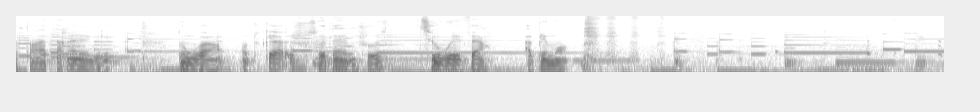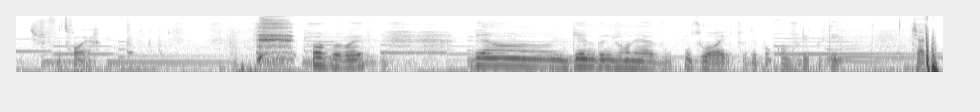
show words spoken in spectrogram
Maintenant, l'affaire est réglée. Donc voilà, en tout cas, je vous souhaite la même chose. Si vous voulez faire, appelez-moi. je fais trop rire. oh, bref. Bien, bien une bonne journée à vous, ou soirée, tout dépend quand vous l'écoutez. Ciao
